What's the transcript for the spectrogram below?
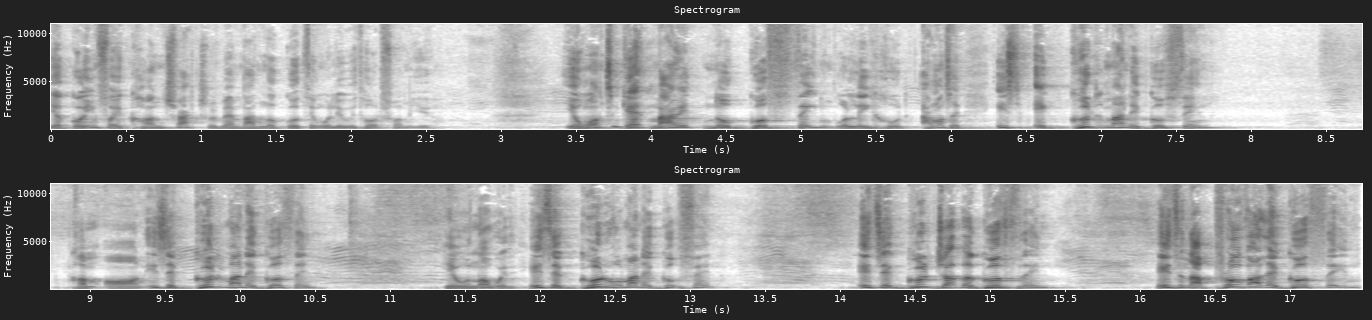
You're going for a contract, remember, no good thing will he withhold from you. You want to get married, no good thing will he hold. I want to, say, is a good man a good thing? Come on. Is a good man a good thing? He will not win. Is a good woman a good thing? Is a good job a good thing? Is an approval a good thing?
